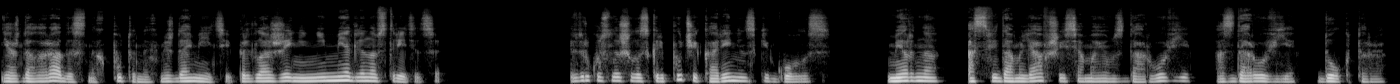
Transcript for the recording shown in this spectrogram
Я ждала радостных, путанных междометий, предложений немедленно встретиться. И вдруг услышала скрипучий каренинский голос, мерно осведомлявшийся о моем здоровье, о здоровье доктора.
